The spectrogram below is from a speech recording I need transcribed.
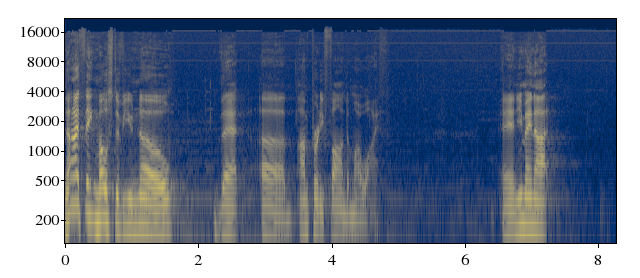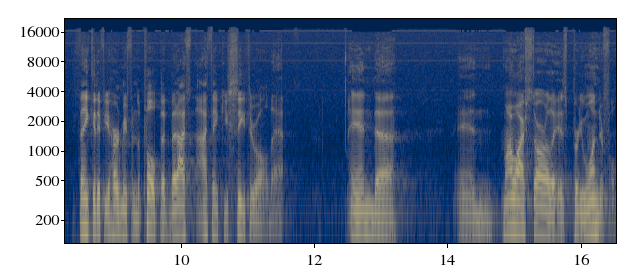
Now, I think most of you know that uh, I'm pretty fond of my wife. And you may not think it if you heard me from the pulpit, but I, I think you see through all that. And, uh, and my wife, Starla, is pretty wonderful.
